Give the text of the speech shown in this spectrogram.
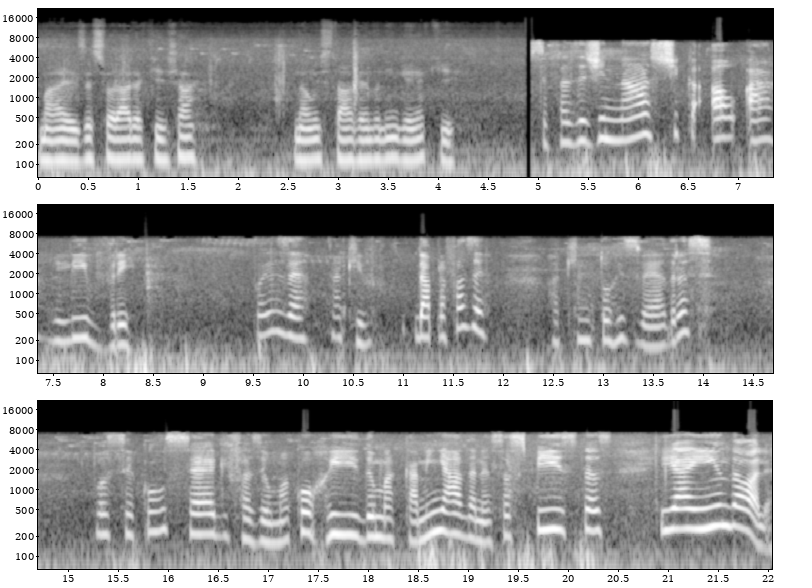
mas esse horário aqui já não está vendo ninguém aqui. Você fazer ginástica ao ar livre. Pois é, aqui dá para fazer aqui em Torres Vedras, você consegue fazer uma corrida, uma caminhada nessas pistas e ainda, olha,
